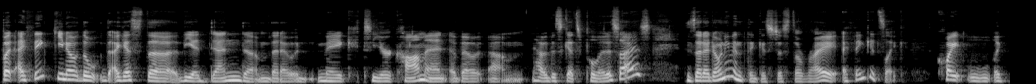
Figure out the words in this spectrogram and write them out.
but I think you know the I guess the the addendum that I would make to your comment about um, how this gets politicized is that I don't even think it's just the right. I think it's like quite like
